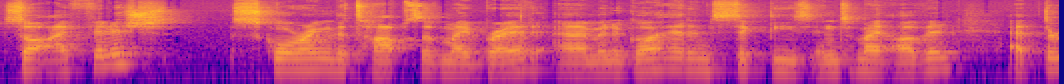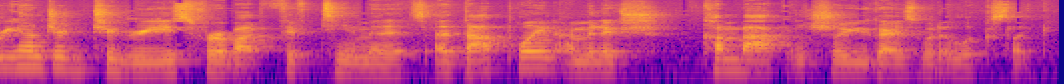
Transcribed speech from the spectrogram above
So I finished scoring the tops of my bread and I'm going to go ahead and stick these into my oven at 300 degrees for about 15 minutes. At that point I'm going to come back and show you guys what it looks like.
